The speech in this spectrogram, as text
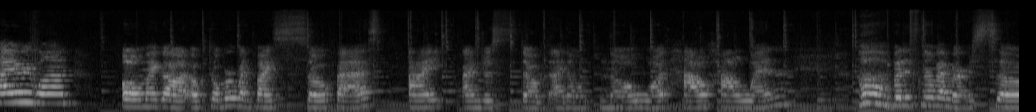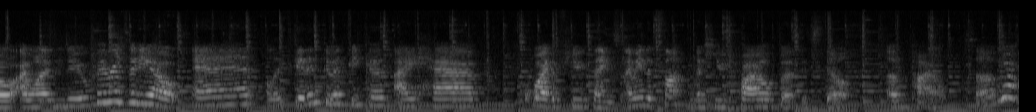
Hi everyone! Oh my god, October went by so fast. I, I'm just stoked. I don't know what, how, how, when. But it's November, so I wanted to do favorites video. And let's get into it because I have quite a few things. I mean, it's not a huge pile, but it's still a pile. So yeah.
